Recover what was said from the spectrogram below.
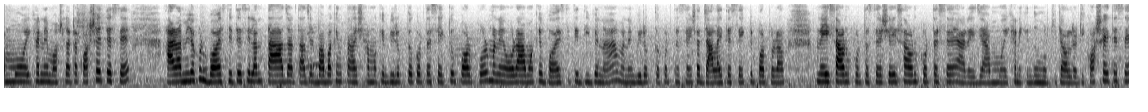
আম্মু এখানে মশলাটা কষাইতেছে। আর আমি যখন বয়স দিতেছিলাম তাজ আর তাজের বাবা কিন্তু এসে আমাকে বিরক্ত করতেছে। একটু পরপর মানে ওরা আমাকে বয়স দিতে দিবে না মানে বিরক্ত করতেছে এসে জ্বালাইতেছে একটু পরপর মানে এই সাউন্ড করতেছে, সেই সাউন্ড করতেছে। আর এই যে আম্মু এখানে কিন্তু মুরগিটা অলরেডি কষাইতেছে।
